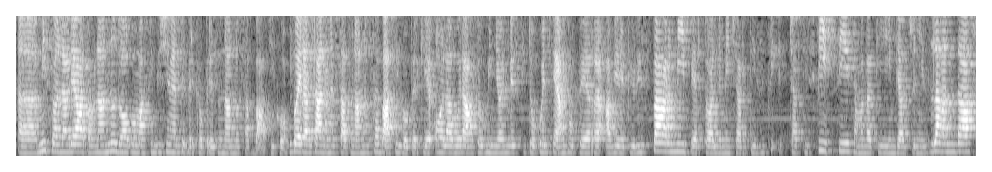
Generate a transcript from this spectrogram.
uh, mi sono laureata un anno dopo ma semplicemente perché ho preso un anno sabbatico. Poi in realtà non è stato un anno sabbatico perché ho lavorato quindi ho investito quel tempo per avere più risparmi per togliermi certi, sfi- certi sfizi. Siamo andati in viaggio in Islanda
